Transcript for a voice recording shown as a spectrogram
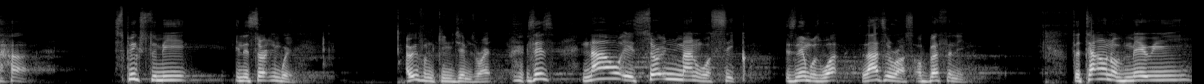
speaks to me in a certain way. I read from King James, right? It says, Now a certain man was sick. His name was what? Lazarus of Bethany, the town of Mary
